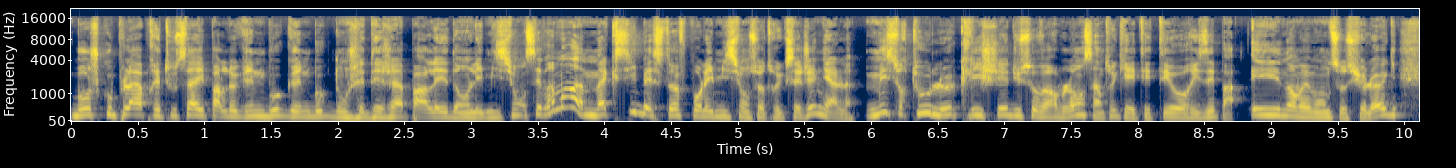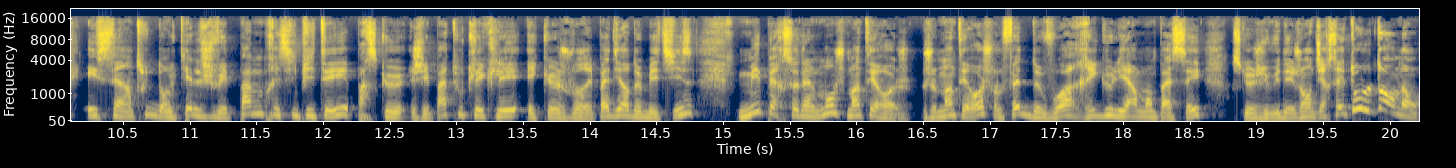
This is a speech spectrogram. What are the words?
Bon, je coupe là, après tout ça, il parle de Green Book, Green Book dont j'ai déjà parlé dans l'émission. C'est vraiment un maxi best-of pour l'émission, ce truc, c'est génial. Mais surtout, le cliché du sauveur blanc, c'est un truc qui a été théorisé par énormément de sociologues, et c'est un truc dans lequel je vais pas me précipiter, parce que j'ai pas toutes les clés et que je voudrais pas dire de bêtises, mais personnellement, je m'interroge. Je m'interroge sur le fait de voir régulièrement passer, parce que j'ai vu des gens dire c'est tout le temps, non,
